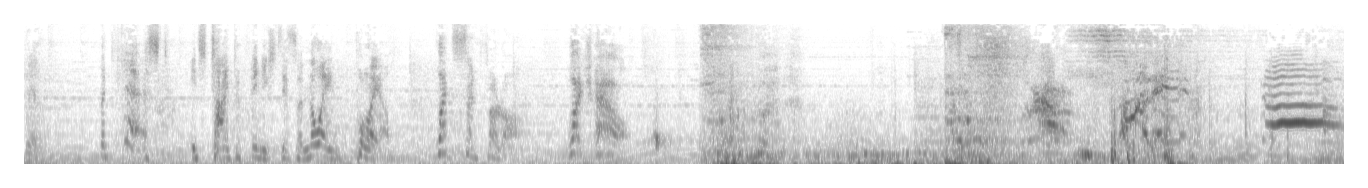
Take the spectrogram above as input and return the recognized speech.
will. But first, it's time to finish this annoying boil. Once and for all. Like hell! Cody! No!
